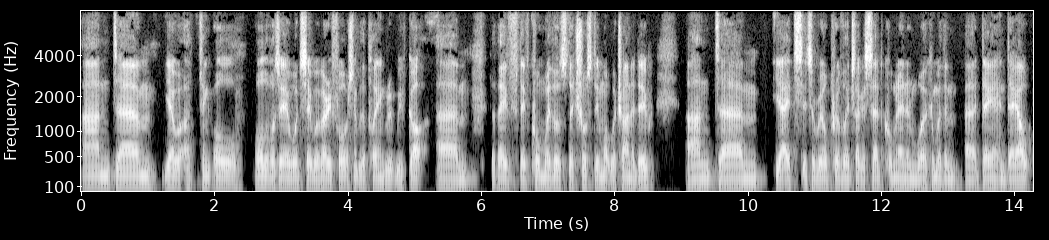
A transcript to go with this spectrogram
And um, yeah, I think all all of us here would say we're very fortunate with the playing group we've got. Um, that they've they've come with us. They're trusting what we're trying to do. And um, yeah, it's it's a real privilege, like I said, coming in and working with them uh, day in day out.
